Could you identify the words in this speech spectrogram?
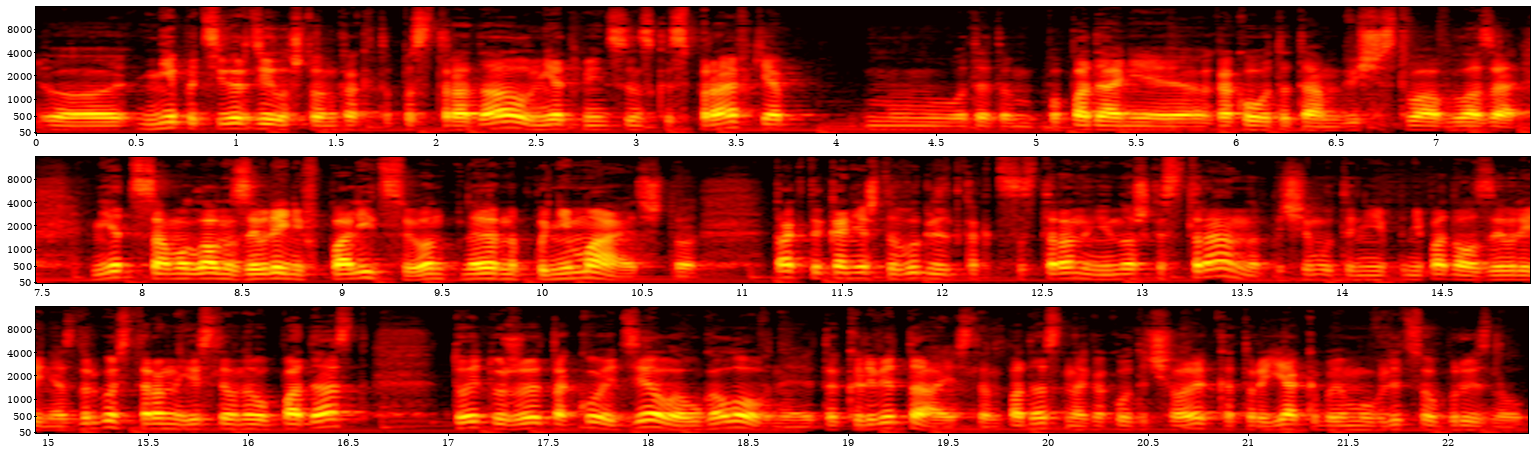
э, не подтвердил, что он как-то пострадал, нет медицинской справки вот этом попадании какого-то там вещества в глаза. Нет, самое главное, заявление в полицию. Он, наверное, понимает, что так-то, конечно, выглядит как-то со стороны немножко странно, почему-то не, не подал заявление. А с другой стороны, если он его подаст, то это уже такое дело уголовное. Это клевета, если он подаст на какого-то человека, который якобы ему в лицо брызнул.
